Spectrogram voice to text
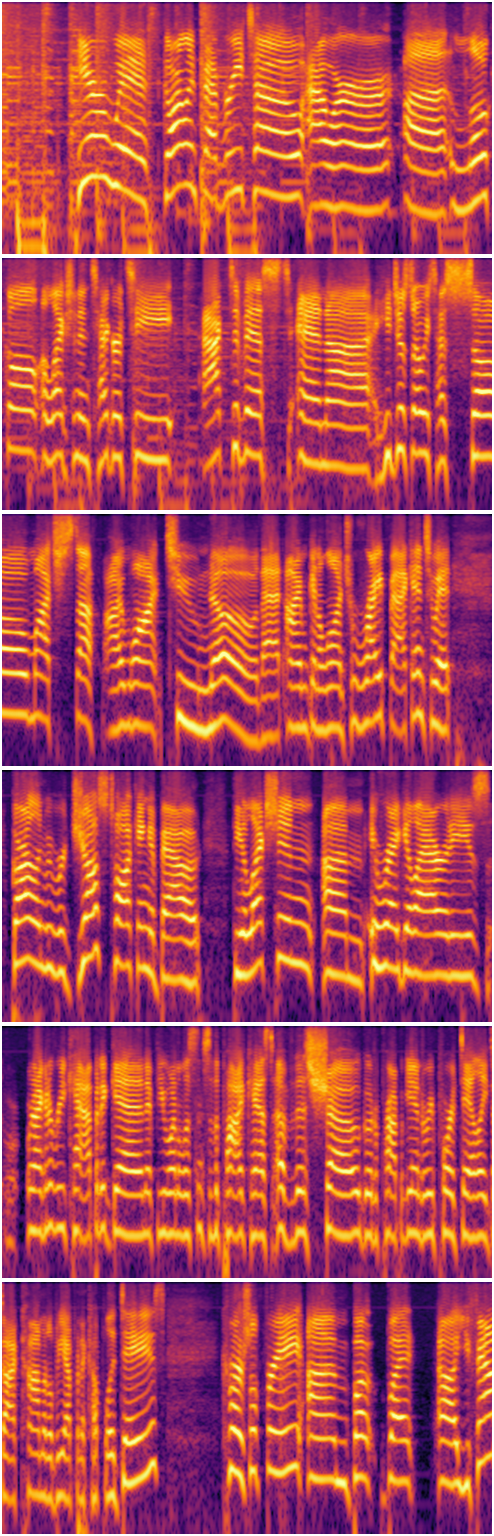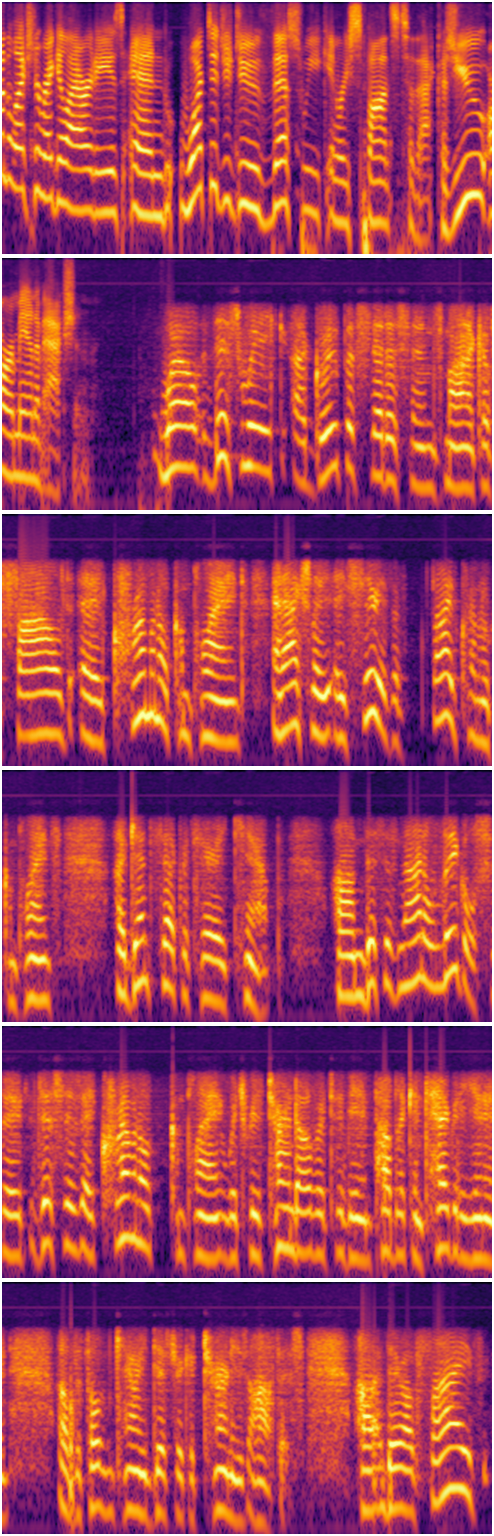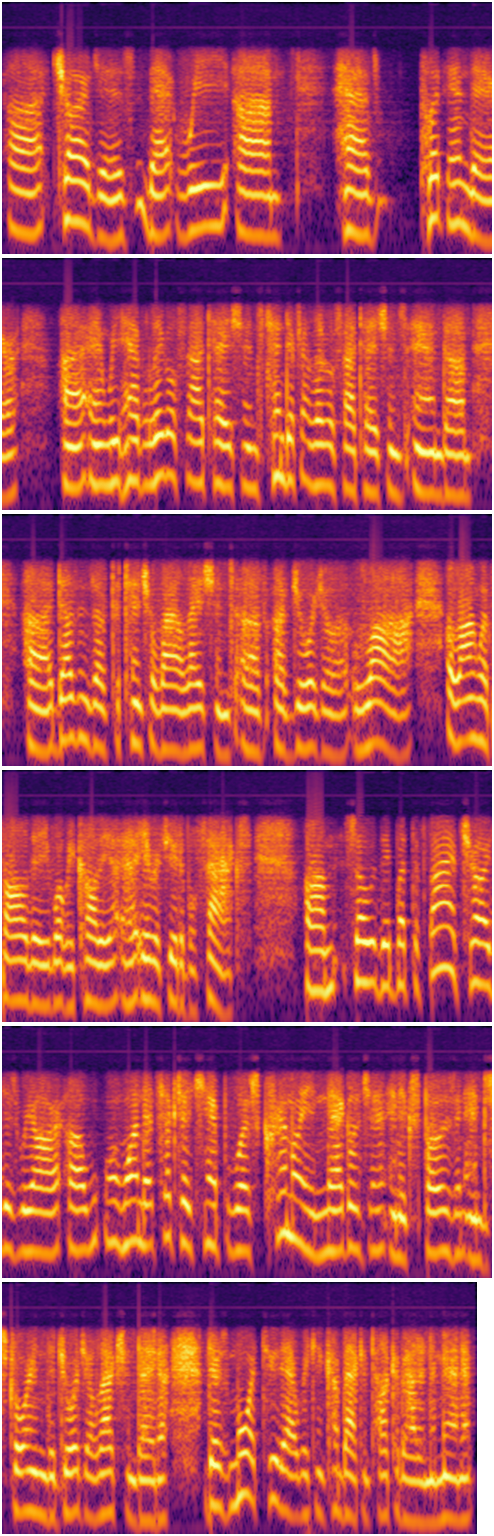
Here with Garland Favorito, our uh, local election integrity activist, and uh, he just always has so much stuff I want to know that I'm going to launch right back into it. Garland, we were just talking about the election um, irregularities. We're not going to recap it again. If you want to listen to the podcast of this show, go to propagandareportdaily.com. It'll be up in a couple of days, commercial free. Um, but but uh, you found election irregularities, and what did you do this week in response to that? Because you are a man of action. Well, this week, a group of citizens, Monica, filed a criminal complaint, and actually a series of five criminal complaints against Secretary Kemp. Um, this is not a legal suit. This is a criminal complaint, which we've turned over to the Public Integrity Unit of the Fulton County District Attorney's Office. Uh, there are five uh, charges that we um, have put in there uh, and we have legal citations, 10 different legal citations, and um, uh, dozens of potential violations of, of Georgia law, along with all the what we call the uh, irrefutable facts. Um, so, the, but the five charges we are uh, one that Secretary Kemp was criminally negligent in exposing and destroying the Georgia election data. There's more to that we can come back and talk about in a minute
